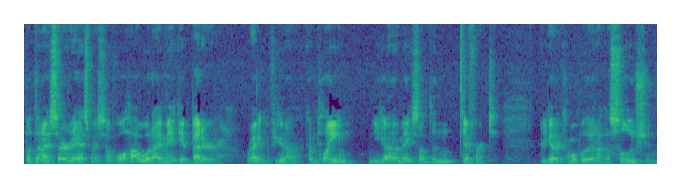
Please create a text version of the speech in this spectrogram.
but then I started to ask myself, well, how would I make it better, right? If you're gonna complain, you gotta make something different, or you gotta come up with a, a solution,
